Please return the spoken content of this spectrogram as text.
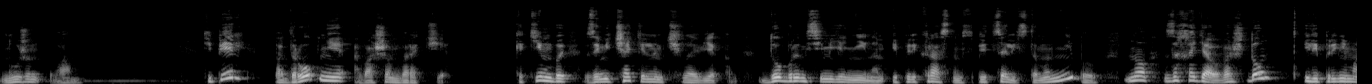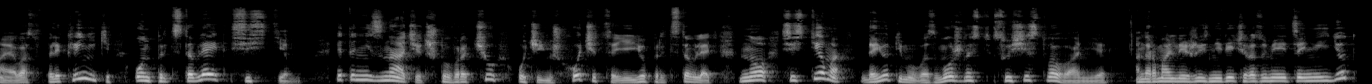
нужен вам. Теперь подробнее о вашем враче. Каким бы замечательным человеком, добрым семьянином и прекрасным специалистом он ни был, но, заходя в ваш дом или принимая вас в поликлинике, он представляет систему. Это не значит, что врачу очень уж хочется ее представлять, но система дает ему возможность существования. О нормальной жизни речь, разумеется, не идет,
